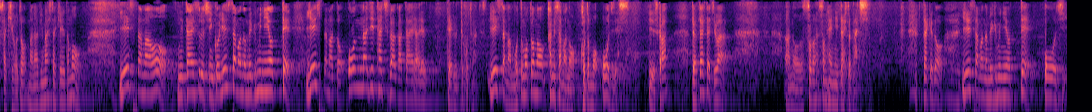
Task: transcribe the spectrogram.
先ほど学びましたけれどもイエス様をに対する信仰イエス様の恵みによってイエス様と同じ立場が与えられているってことなんです。イエス様はもともとの神様の子供王子です。いいですか？で私たちはあのその辺にいた人たち。だけどイエス様の恵みによって王子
